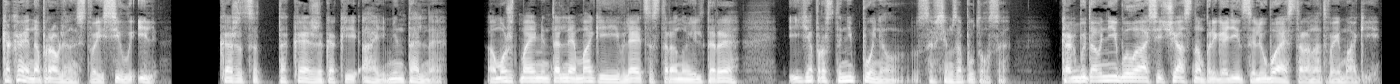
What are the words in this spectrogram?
Какая направленность твоей силы, Иль?» «Кажется, такая же, как и Ай, ментальная. А может, моя ментальная магия является стороной Ильтере? Я просто не понял, совсем запутался. Как бы там ни было, а сейчас нам пригодится любая сторона твоей магии.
